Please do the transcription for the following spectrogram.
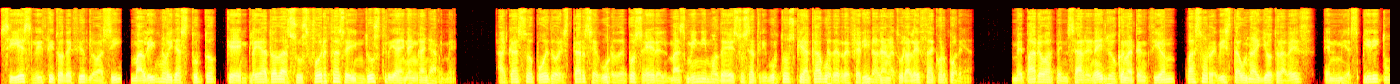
si es lícito decirlo así, maligno y astuto, que emplea todas sus fuerzas e industria en engañarme? ¿Acaso puedo estar seguro de poseer el más mínimo de esos atributos que acabo de referir a la naturaleza corpórea? Me paro a pensar en ello con atención, paso revista una y otra vez, en mi espíritu,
